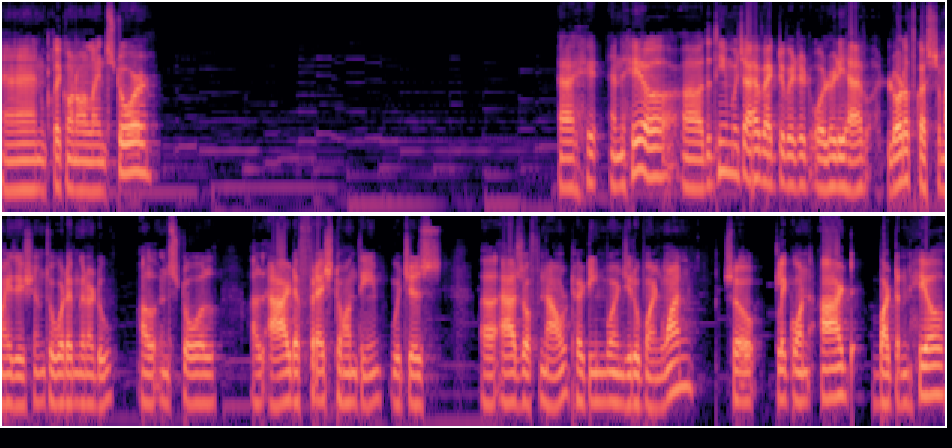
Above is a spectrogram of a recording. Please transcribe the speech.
and click on online store. Uh, and here, uh, the theme which I have activated already have a lot of customization. So what I'm to do, I'll install, I'll add a fresh Dawn theme, which is uh, as of now 13.0.1. So click on add button here.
